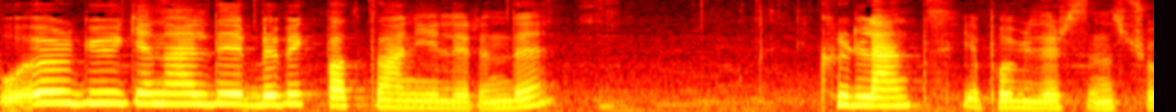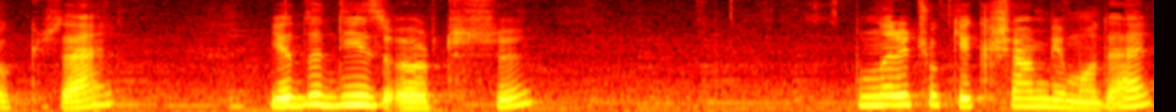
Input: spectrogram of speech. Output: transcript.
Bu örgüyü genelde bebek battaniyelerinde kırlent yapabilirsiniz çok güzel. Ya da diz örtüsü. Bunlara çok yakışan bir model.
